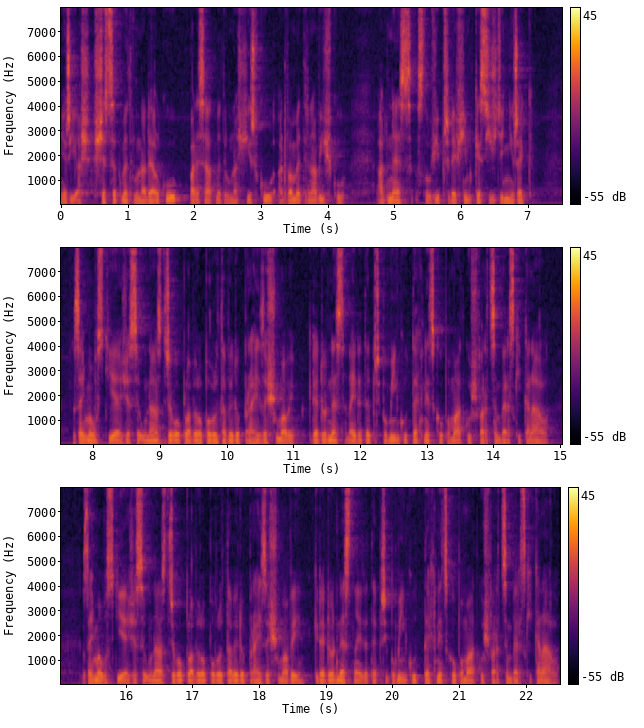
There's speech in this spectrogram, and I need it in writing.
měří až 600 metrů na délku, 50 metrů na šířku a 2 metry na výšku a dnes slouží především ke sjíždění řek. Zajímavostí je, že se u nás dřevo plavilo po Vltavě do Prahy ze Šumavy, kde dodnes najdete připomínku technickou památku Schwarzenberský kanál. Zajímavostí je, že se u nás dřevo plavilo po Vltavě do Prahy ze Šumavy, kde dodnes najdete připomínku technickou památku Schwarzenberský kanál.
